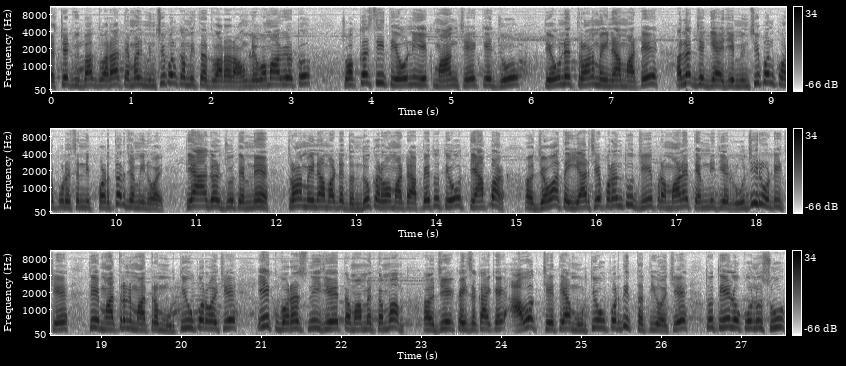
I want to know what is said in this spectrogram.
એસ્ટેટ વિભાગ દ્વારા તેમજ મ્યુનિસિપલ કમિશનર દ્વારા રાઉન્ડ લેવામાં આવ્યો હતો. ચોક્કસથી તેઓની એક માંગ છે કે જો તેઓને ત્રણ મહિના માટે અલગ જગ્યાએ જે મ્યુનિસિપલ કોર્પોરેશનની પડતર જમીન હોય ત્યાં આગળ જો તેમને ત્રણ મહિના માટે ધંધો કરવા માટે આપે, તો તેઓ ત્યાં પણ જવા તૈયાર છે. પરંતુ જે પ્રમાણે તેમની જે રોજીરોટી છે, તે માત્ર ને માત્ર મૂર્તિ ઉપર હોય છે. એક વર્ષની જે તમામે તમામ જે કહી શકાય કે આવક છે, તે આ મૂર્તિઓ ઉપરથી જ થતી હોય છે. તો તે લોકોનું શું?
